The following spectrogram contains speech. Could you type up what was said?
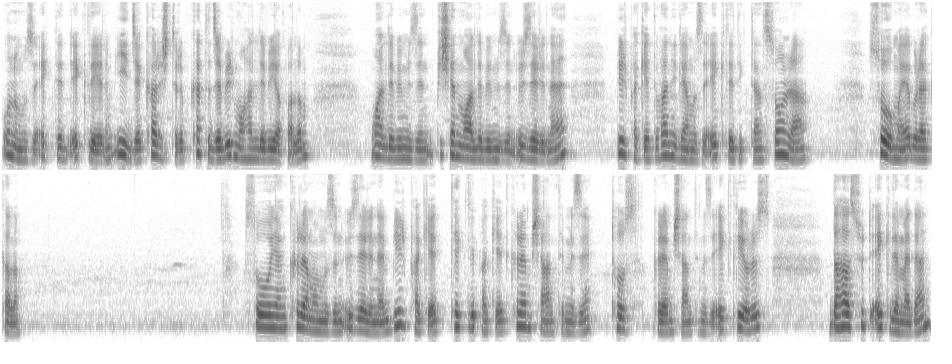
Unumuzu ekle, ekleyelim. İyice karıştırıp katıca bir muhallebi yapalım. Muhallebimizin, pişen muhallebimizin üzerine bir paket vanilyamızı ekledikten sonra soğumaya bırakalım. Soğuyan kremamızın üzerine bir paket, tekli paket krem şantimizi, toz krem şantimizi ekliyoruz daha süt eklemeden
